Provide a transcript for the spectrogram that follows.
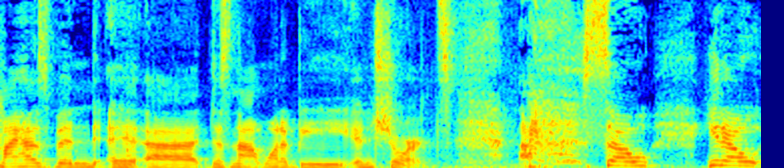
my husband uh, does not want to be in shorts. Uh, so you know,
